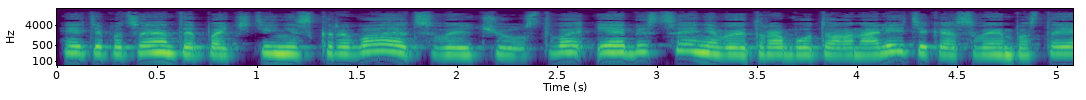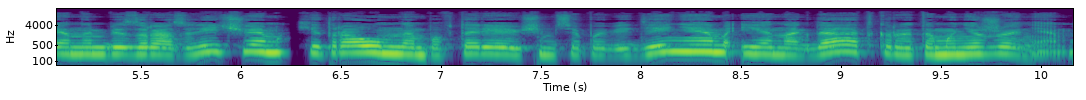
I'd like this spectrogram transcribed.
Эти пациенты почти не скрывают свои чувства и обесценивают работу аналитика своим постоянным безразличием, хитроумным повторяющимся поведением и иногда открытым унижением.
